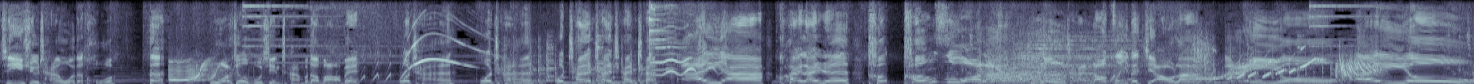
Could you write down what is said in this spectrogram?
继续铲我的土。哼，我就不信铲不到宝贝。我铲，我铲，我铲铲铲铲。哎呀，快来人，疼疼死我了！又铲到自己的脚了。哎呦，哎呦。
